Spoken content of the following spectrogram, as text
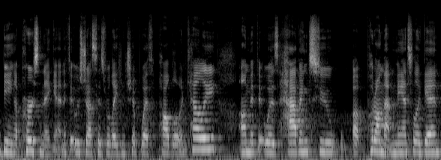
being a person again. If it was just his relationship with Pablo and Kelly, um, if it was having to uh, put on that mantle again,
